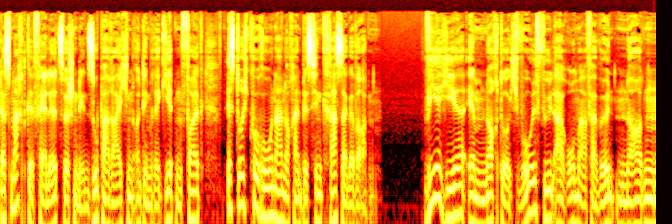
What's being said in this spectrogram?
Das Machtgefälle zwischen den Superreichen und dem regierten Volk ist durch Corona noch ein bisschen krasser geworden. Wir hier im noch durch Wohlfühlaroma verwöhnten Norden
